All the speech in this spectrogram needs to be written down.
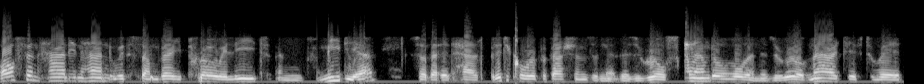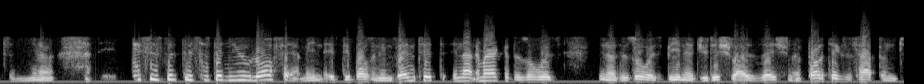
often hand in hand with some very pro elite and media, so that it has political repercussions and that there's a real scandal and there's a real narrative to it. And you know, this is the this is the new lawfare. I mean, it, it wasn't invented in Latin America. There's always you know, there's always been a judicialization of politics. It's happened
